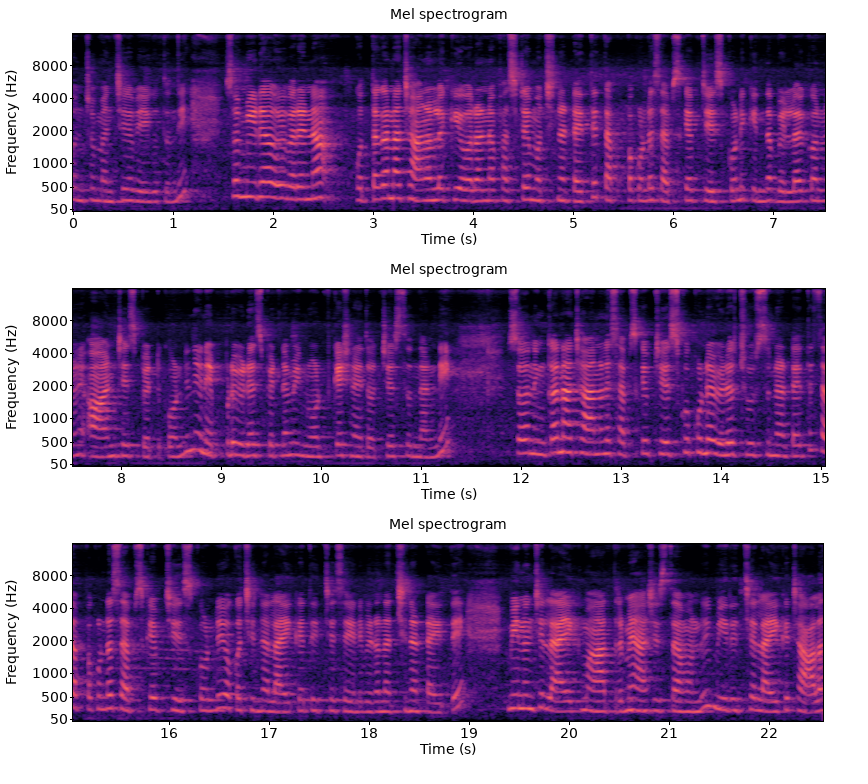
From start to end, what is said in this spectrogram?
కొంచెం మంచిగా వేగుతుంది. సో మీరు ఎవరైనా కొత్తగా నా ఛానల్లోకి ఎవరైనా ఫస్ట్ టైం వచ్చినట్టయితే తప్పకుండా సబ్స్క్రైబ్ చేసుకొని కింద బెల్ ఐకాన్ని ఆన్ చేసి పెట్టుకోండి. నేను ఎప్పుడు వీడియోస్ పెట్టినా మీకు నోటిఫికేషన్ అయితే వచ్చేస్తుందండి. సో ఇంకా నా ఛానల్ని సబ్స్క్రైబ్ చేసుకోకుండా వీడియో చూస్తున్నట్టయితే తప్పకుండా సబ్స్క్రైబ్ చేసుకోండి. ఒక చిన్న లైక్ అయితే ఇచ్చేసేయండి వీడియో నచ్చినట్టయితే. మీ నుంచి లైక్ మాత్రమే ఆశిస్తామండి. మీరు ఇచ్చే లైక్ చాలా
